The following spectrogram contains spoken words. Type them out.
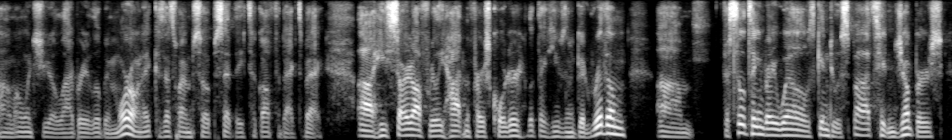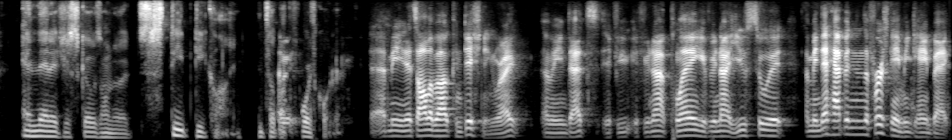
um, I want you to elaborate a little bit more on it because that's why I'm so upset they took off the back to back. He started off really hot in the first quarter, looked like he was in a good rhythm, um, facilitating very well, was getting to his spots, hitting jumpers, and then it just goes on a steep decline until about the fourth quarter. I mean, it's all about conditioning, right? I mean, that's if you if you're not playing, if you're not used to it. I mean, that happened in the first game. He came back.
